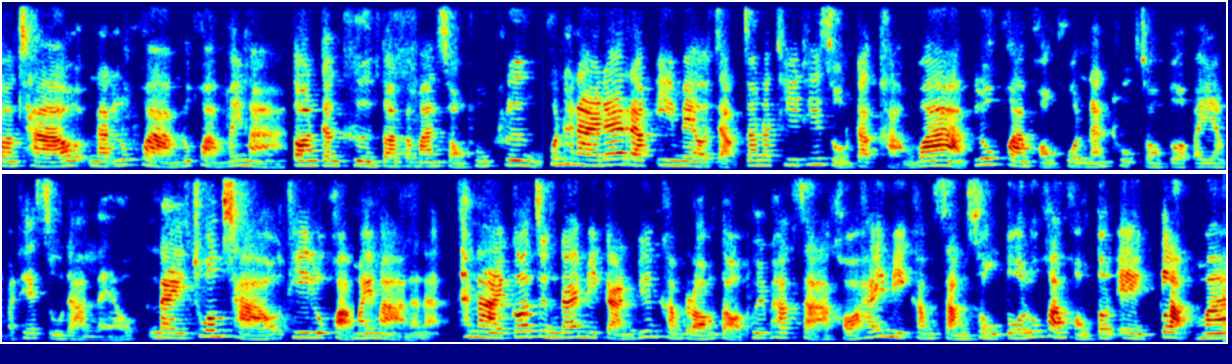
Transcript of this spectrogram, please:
ตอนเช้านัดลูกความลูกความไม่มา ตอนกลางคืนตอนประมาณ2องทุ่มครึ่ง คุณทนายได้รับอีเมลจากเจ้าหน้าที่ที่ศูนย์กักขังว่า ลูกความของคุณนั้นถูกส่งตัวไปยังประเทศซูดานแล้ว ในช่วงเช้าที่ลูกความไม่มานั่นนะทนายก็จึงได้มีการยื่นคำร้องต่อผู้พิพากษาขอให้มีคำสั่งส่งตัวลูกความของตนเองกลับมา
